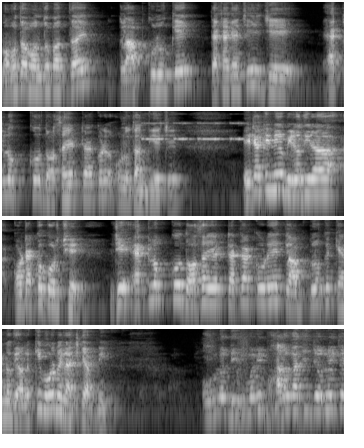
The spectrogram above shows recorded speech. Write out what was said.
মমতা বন্দ্যোপাধ্যায় ক্লাবগুলোকে দেখা গেছে যে এক লক্ষ দশ হাজার টাকা করে অনুদান দিয়েছে। এটাকে নিয়ে বিরোধীরা কটাক্ষ করছে যে এক লক্ষ দশ হাজার টাকা করে ক্লাবগুলোকে কেন দেওয়া হলো? কী বলবেন আজকে আপনি? ওগুলো দিদিমণি ভালো কাজের জন্যই তো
